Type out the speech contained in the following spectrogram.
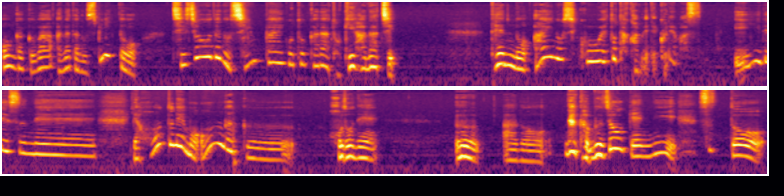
音楽はあなたのスピリットを地上での心配事から解き放ち天の愛の思考へと高めてくれます。いいですね。いや本当ねもう音楽ほどねうん。あのなんか無条件にすっと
